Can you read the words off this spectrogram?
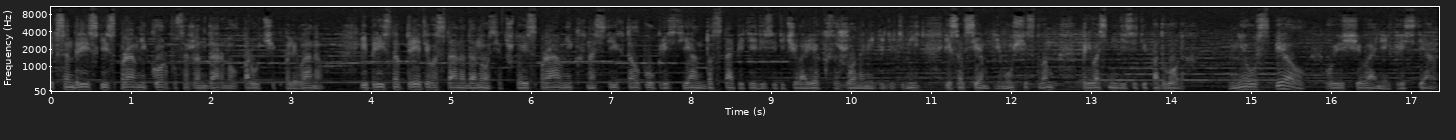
Александрийский исправник корпуса жандармов поручик Поливанов и пристав третьего стана доносят, что исправник настиг толпу крестьян до 150 человек с женами и детьми и со всем имуществом при 80 подводах. Не успел в увещевании крестьян,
